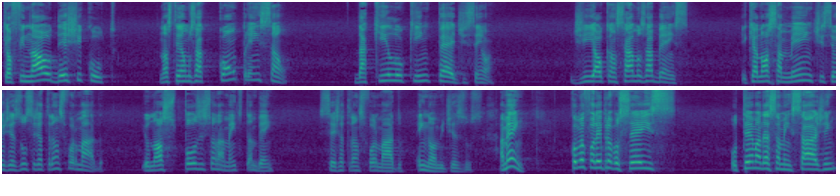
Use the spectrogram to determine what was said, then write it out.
que ao final deste culto nós tenhamos a compreensão daquilo que impede, Senhor, de alcançarmos a bênção e que a nossa mente, Senhor Jesus, seja transformada e o nosso posicionamento também seja transformado em nome de Jesus. Amém? Como eu falei para vocês, o tema dessa mensagem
